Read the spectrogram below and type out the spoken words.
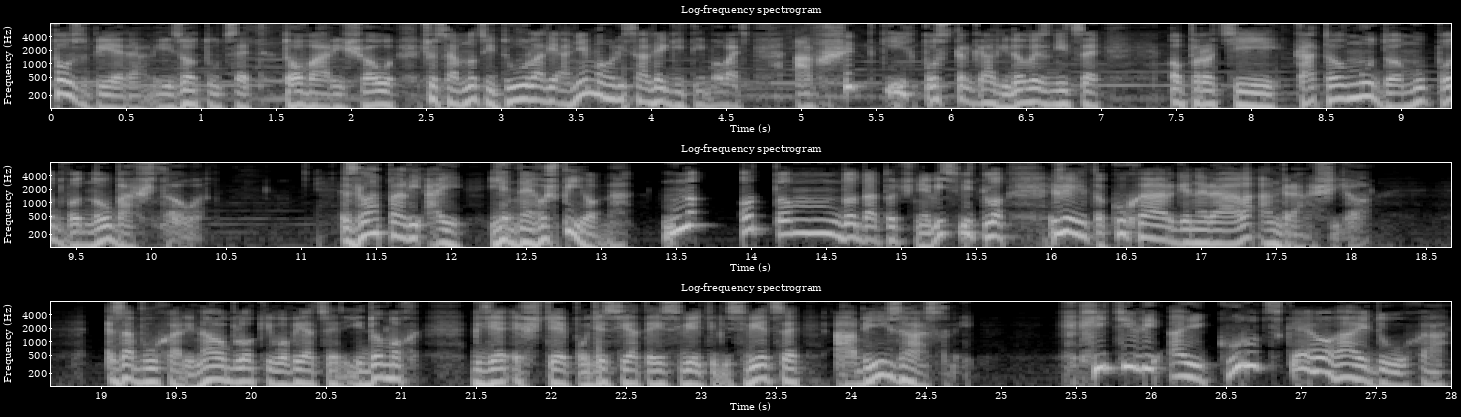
pozbierali z otucet tovarišov, čo sa v noci túlali a nemohli sa legitimovať a všetkých postrgali do väznice, oproti katovmu domu pod vodnou baštou. Zlapali aj jedného špiona. No, o tom dodatočne vysvetlo, že je to kuchár generála Andrášio. Zabúchali na obloky vo viacerých domoch, kde ešte po desiatej svietili sviece, aby ich zhasli. Chytili aj kuruckého hajdúcha.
